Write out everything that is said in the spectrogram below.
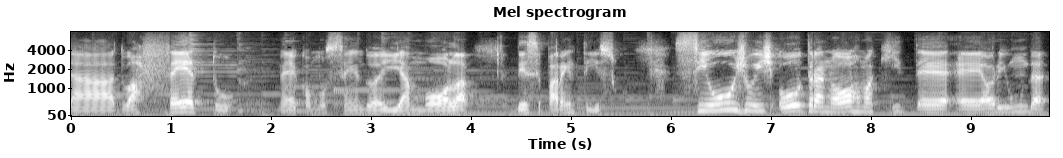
da, do afeto, né, como sendo aí a mola desse parentesco. Se o juiz, outra norma que é, é oriunda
